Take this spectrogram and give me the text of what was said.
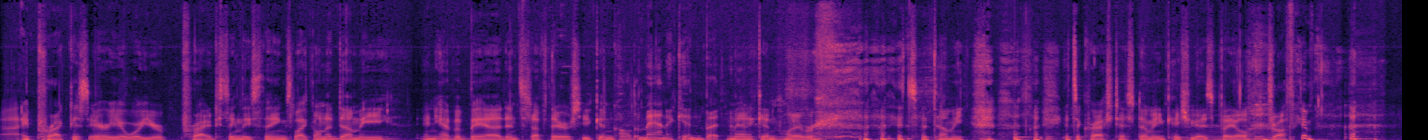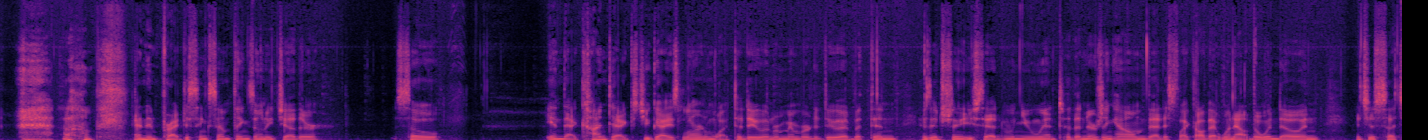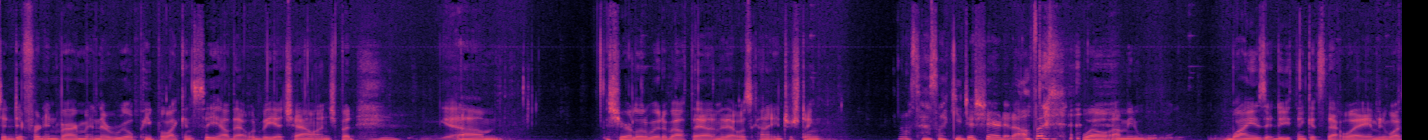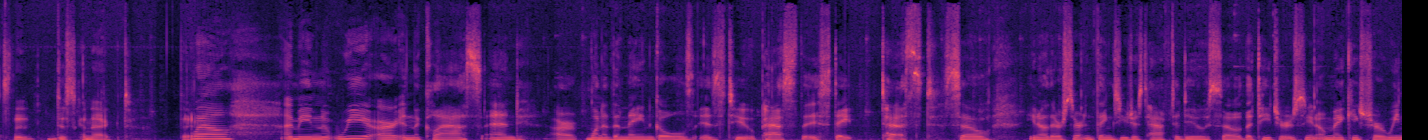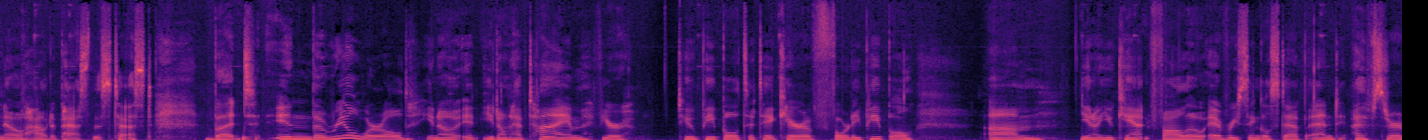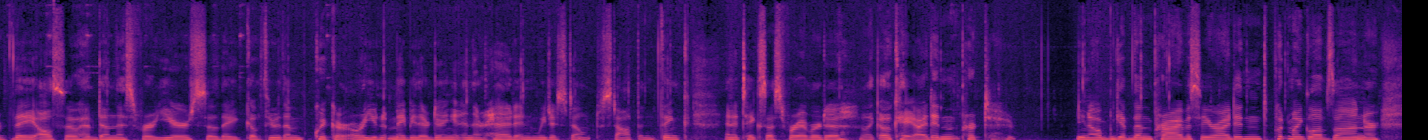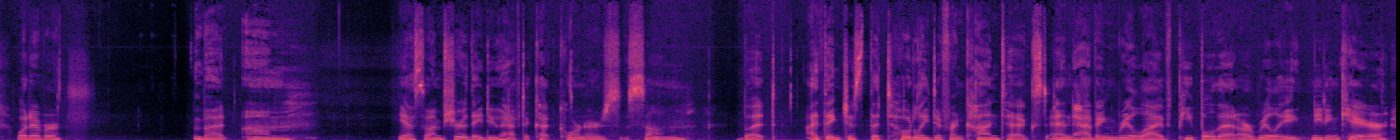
a practice area where you're practicing these things like on a dummy and you have a bed and stuff there so you can called a mannequin but mannequin whatever. It's a dummy. It's a crash test dummy in case you guys fail. Drop him. Um, and then practicing some things on each other. So in that context, you guys learn what to do and remember to do it. But then it was interesting that you said when you went to the nursing home that it's like all that went out the window and it's just such a different environment and they're real people. I can see how that would be a challenge. But mm-hmm. um, share a little bit about that. I mean, that was kind of interesting. Well, sounds like you just shared it all, but. well, I mean, why is it, do you think it's that way? I mean, what's the disconnect there? Well, I mean, we are in the class and our one of the main goals is to pass the state test. So, you know, there are certain things you just have to do. So the teachers, you know, making sure we know how to pass this test. But in the real world, you know, it you don't have time if you're two people to take care of 40 people. Um, you know you can't follow every single step. And i've served they also have done this for years so they go through them quicker or you maybe they're doing it in their head and we just don't stop and think. And it takes us forever to like okay i didn't per- you know give them privacy or i didn't put my gloves on or whatever. But um yeah so i'm sure they do have to cut corners some but I think just the totally different context and having real live people that are really needing care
